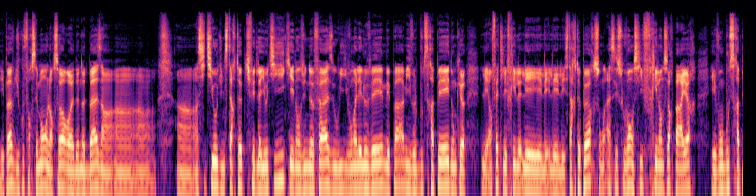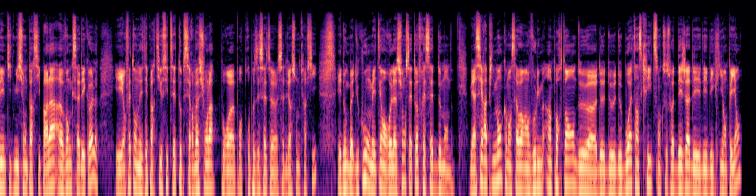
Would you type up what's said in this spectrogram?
Et paf, du coup forcément on leur sort euh, de notre base un, un, un, CTO d'une startup qui fait de l'IoT, qui est dans une phase où ils vont aller lever, mais pas, mais ils veulent bootstrapper. Donc, euh, en fait, les, free, les, les, les start sont assez souvent aussi freelancers par ailleurs et vont bootstrapper une petite mission par-ci par-là avant que ça décolle. Et en fait, on était parti aussi de cette observation-là pour, euh, pour proposer cette, euh, cette version de Crafty. Et donc, bah, du coup, on mettait en relation cette offre et cette demande. Mais assez rapidement, on commence à avoir un volume important de, de, de, boîtes inscrites sans que ce soit déjà des, des, clients payants.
